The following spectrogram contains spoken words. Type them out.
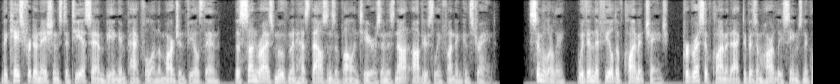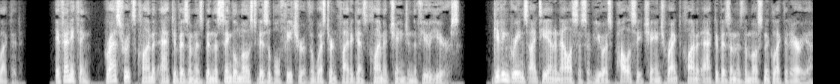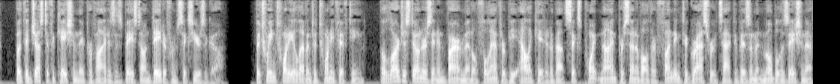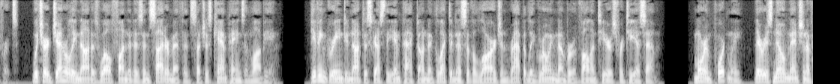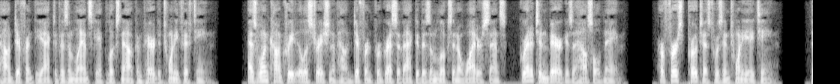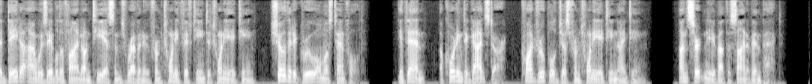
The case for donations to TSM being impactful on the margin feels thin, the Sunrise Movement has thousands of volunteers and is not obviously funding constrained. Similarly, within the field of climate change, progressive climate activism hardly seems neglected. If anything, grassroots climate activism has been the single most visible feature of the Western fight against climate change in the few years. Giving Green's ITN analysis of U.S. policy change ranked climate activism as the most neglected area, but the justification they provide is, is based on data from six years ago. Between 2011 to 2015, the largest donors in environmental philanthropy allocated about 6.9% of all their funding to grassroots activism and mobilization efforts, which are generally not as well funded as insider methods such as campaigns and lobbying. Giving Green do not discuss the impact on neglectedness of the large and rapidly growing number of volunteers for TSM. More importantly, there is no mention of how different the activism landscape looks now compared to 2015. As one concrete illustration of how different progressive activism looks in a wider sense, Greta Thunberg is a household name. Her first protest was in 2018. The data I was able to find on TSM's revenue from 2015 to 2018 show that it grew almost tenfold. It then, according to GuideStar, quadrupled just from 2018 19. Uncertainty about the sign of impact.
